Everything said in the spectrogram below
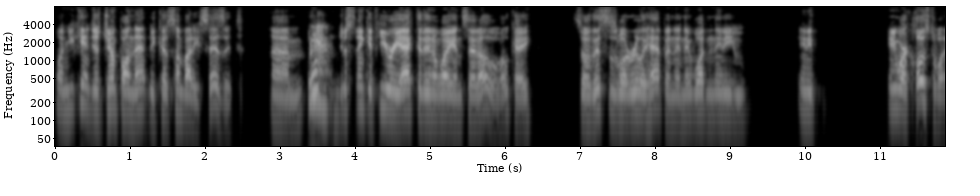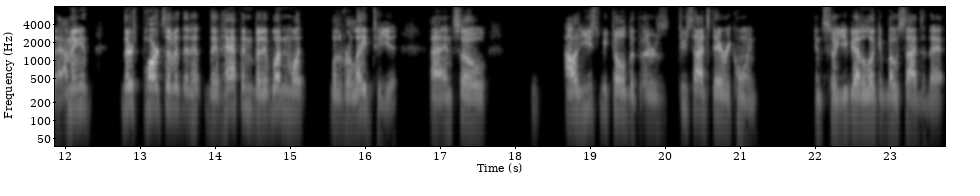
Well, and you can't just jump on that because somebody says it. Um, Yeah. just think if you reacted in a way and said, "Oh, okay, so this is what really happened," and it wasn't any any anywhere close to what happened. I mean, there's parts of it that that happened, but it wasn't what was relayed to you. Uh, and so, I used to be told that there's two sides to every coin, and so you got to look at both sides of that.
